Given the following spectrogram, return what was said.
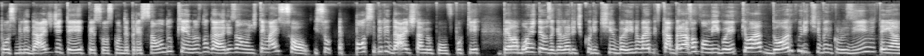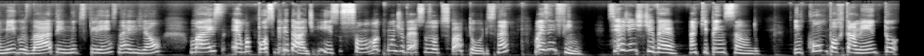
possibilidade de ter pessoas com depressão do que nos lugares onde tem mais sol. Isso é possibilidade, tá, meu povo? Porque, pelo amor de Deus, a galera de Curitiba aí não vai ficar brava comigo aí, porque eu adoro Curitiba, inclusive, tem amigos lá, tem muitos clientes na região, mas é uma possibilidade. E isso soma com diversos outros fatores, né? Mas, enfim, se a gente estiver aqui pensando em comportamento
